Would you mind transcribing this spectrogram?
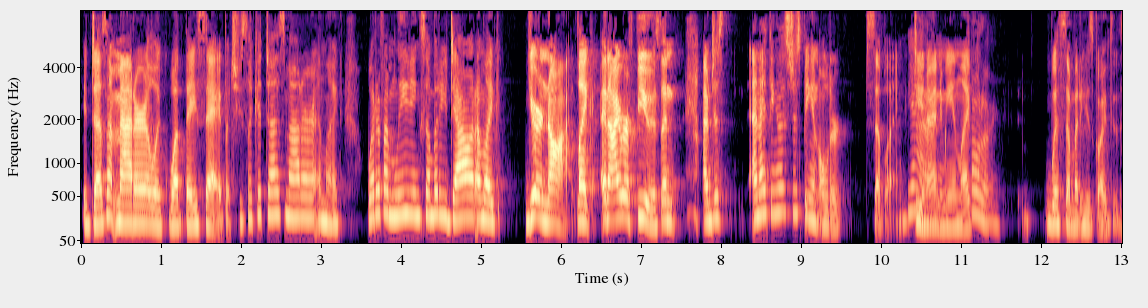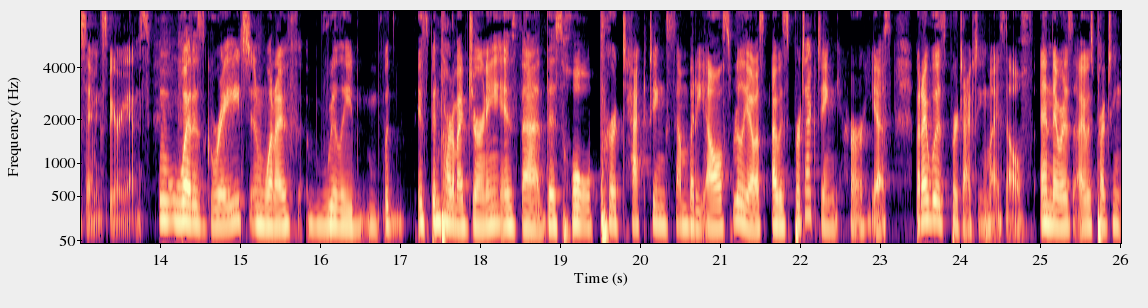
it doesn't matter, like, what they say. But she's like, it does matter. And, like, what if I'm leading somebody down? I'm like, you're not. Like, and I refuse. And I'm just, and I think that's just being an older sibling. Do you know what I mean? Like, totally. With somebody who's going through the same experience. What is great and what I've really it's been part of my journey is that this whole protecting somebody else really I was I was protecting her yes but I was protecting myself. And there was I was protecting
